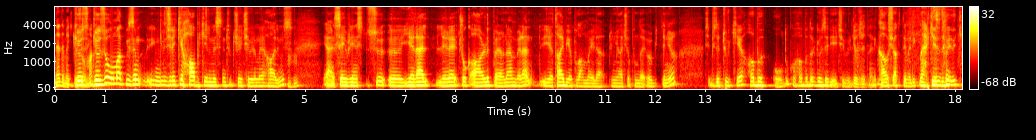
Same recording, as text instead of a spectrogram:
ne demek göz, göz, olmak? Gözü olmak bizim İngilizce'deki hub kelimesini Türkçe'ye çevirme halimiz. Yani Sevri Enstitüsü e, yerellere çok ağırlık veren, önem veren yatay bir yapılanmayla dünya çapında örgütleniyor. İşte biz de Türkiye hub'ı olduk. O hub'ı da göze diye çevirdik. Göze diye. Hani kavşak demedik, merkez demedik.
